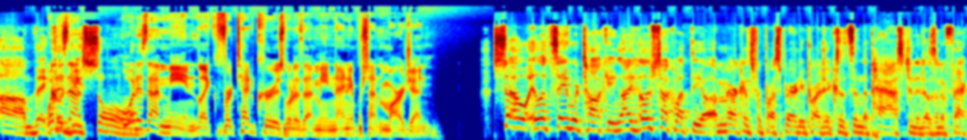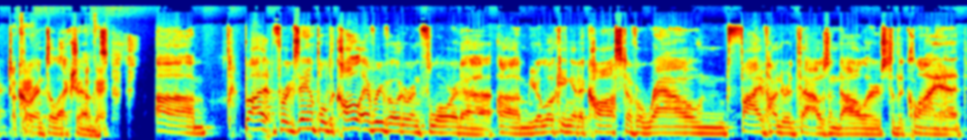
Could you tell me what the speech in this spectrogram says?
Um, that What could does that be sold. What does that mean? Like for Ted Cruz, what does that mean? Ninety percent margin. So let's say we're talking. Let's talk about the Americans for Prosperity project because it's in the past and it doesn't affect Okay. current elections. Okay. Um, but for example, to call every voter in Florida, um, you're looking at a cost of around five hundred thousand dollars to the client,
